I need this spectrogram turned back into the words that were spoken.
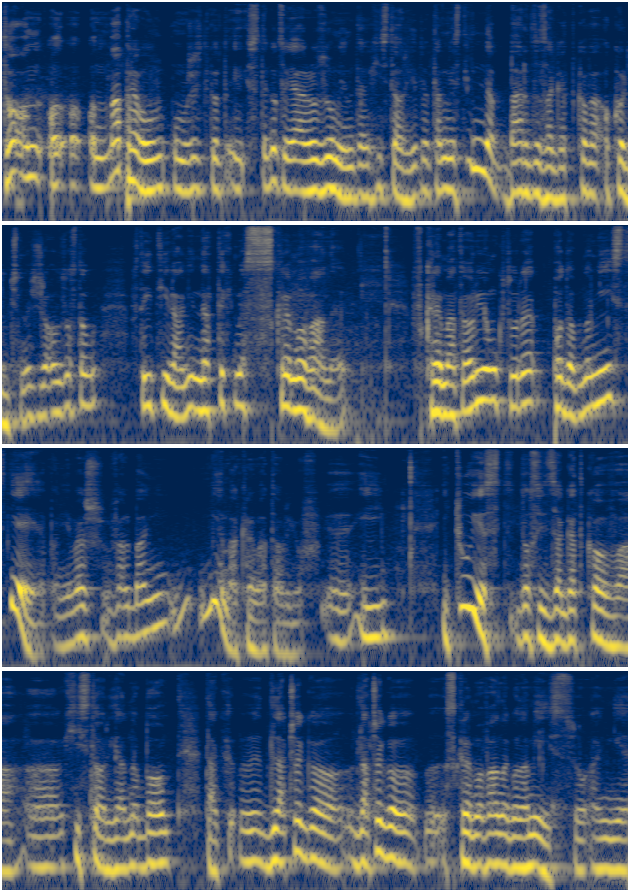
to on, on, on ma prawo umrzeć, tylko z tego, co ja rozumiem tę historię, to tam jest inna bardzo zagadkowa okoliczność, że on został w tej tiranii natychmiast skremowany krematorium, które podobno nie istnieje, ponieważ w Albanii nie ma krematoriów. I, i tu jest dosyć zagadkowa e, historia, no bo tak, e, dlaczego, dlaczego skremowano go na miejscu, a nie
